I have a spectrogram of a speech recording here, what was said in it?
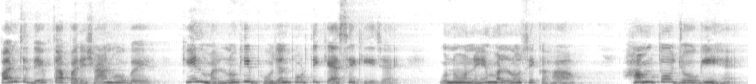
पंच देवता परेशान हो गए कि इन मल्लों की भोजन पूर्ति कैसे की जाए। उन्होंने मल्लों से कहा, हम तो जोगी हैं,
